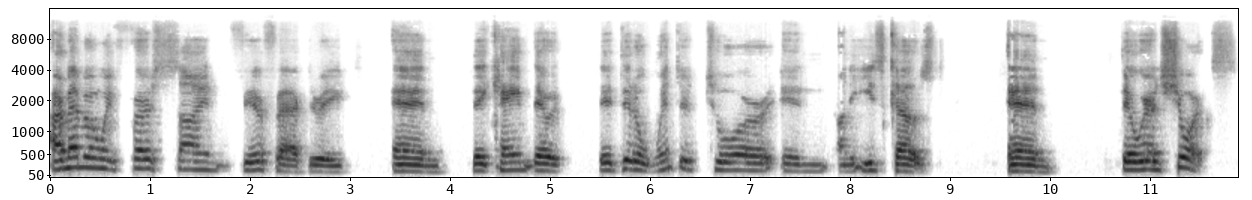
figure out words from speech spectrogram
I remember when we first signed Fear Factory, and they came. They were they did a winter tour in on the East Coast, and they're wearing shorts,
